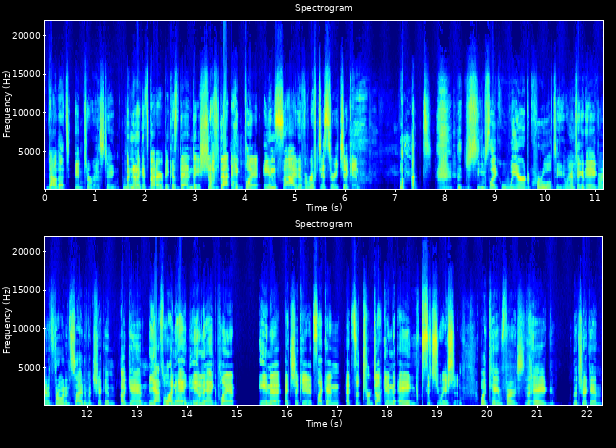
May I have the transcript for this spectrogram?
Now that's interesting. But no, it gets better because then they shoved that eggplant inside of a rotisserie chicken. What? It just seems like weird cruelty. We're gonna take an egg, and we're gonna throw it inside of a chicken again. Yes, well, an egg in an eggplant in a, a chicken. It's like an it's a turducken egg situation. What came first, the egg, the chicken,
